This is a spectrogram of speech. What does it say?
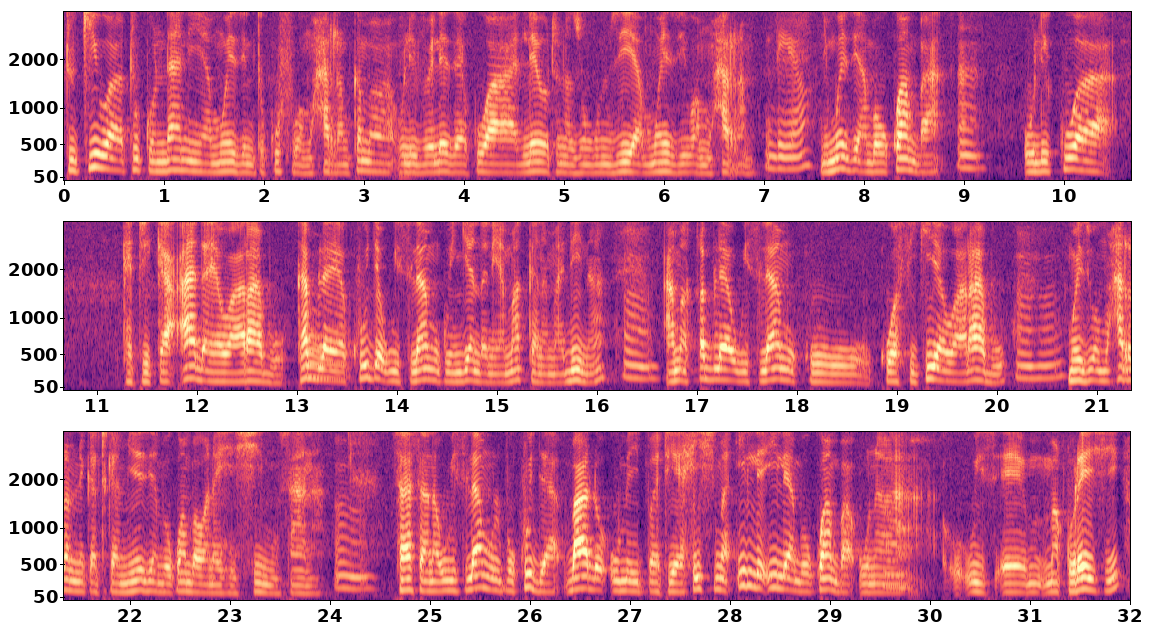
tukiwa tuko ndani ya mwezi mtukufu wa Muharram, kama ulivyoeleza ya kuwa leo tunazungumzia mwezi wa Muharram. Ndio. Ni mwezi ambao kwamba Ah. ulikuwa katika ada ya Waarabu kabla mm. ya kuja Uislamu kuingia ndani ya Makka na Madina Mm. ama kabla ya Uislamu ku, kuwafikia Waarabu mm -hmm. mwezi wa Muharram ni katika miezi ambayo kwamba wanaheshimu sana. Mm. Sasa na Uislamu ulipokuja bado umeipatia heshima ile ile ambayo kwamba una uis, eh, Makureishi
